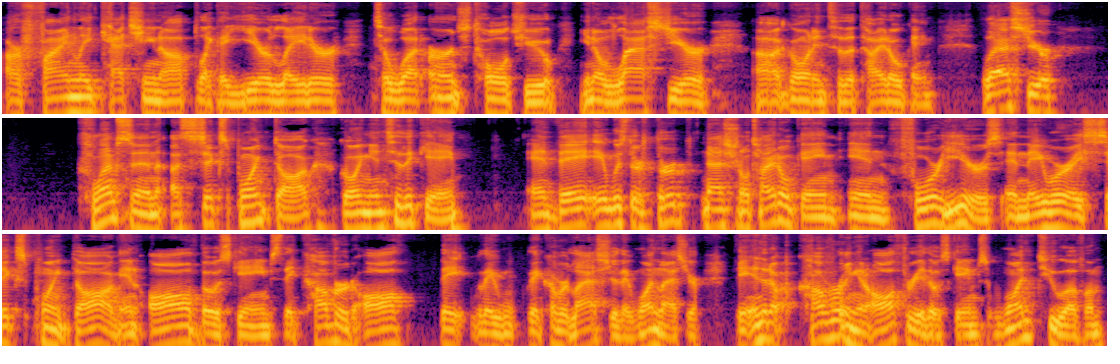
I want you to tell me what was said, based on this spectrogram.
are finally catching up like a year later to what Ernst told you, you know, last year uh, going into the title game. Last year, Clemson, a six point dog going into the game, and they it was their third national title game in four years, and they were a six point dog in all of those games. They covered all they they they covered last year. They won last year. They ended up covering in all three of those games, won two of them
